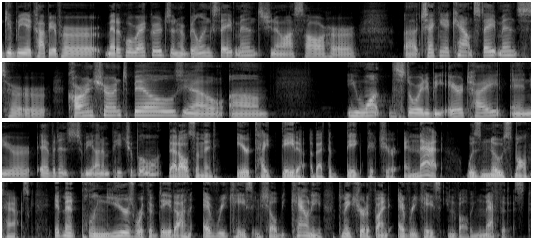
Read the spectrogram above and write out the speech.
give me a copy of her medical records and her billing statements. You know, I saw her uh, checking account statements, her car insurance bills, you know, um, you want the story to be airtight and your evidence to be unimpeachable. That also meant airtight data about the big picture, and that was no small task. It meant pulling years worth of data on every case in Shelby County to make sure to find every case involving Methodist.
